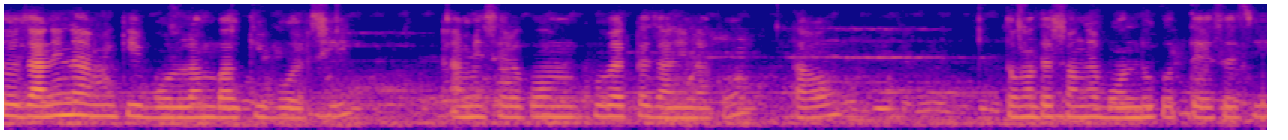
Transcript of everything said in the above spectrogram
তো জানি না আমি কি বললাম বা কি বলছি। আমি সেরকম খুব একটা জানি না গো, তাও তোমাদের সঙ্গে বন্ধু করতে এসেছি।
